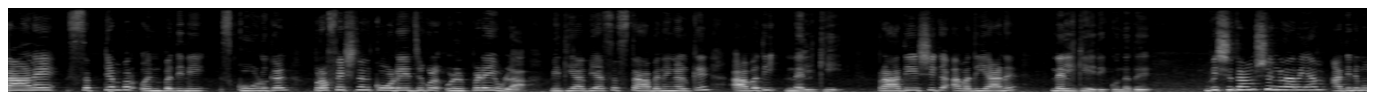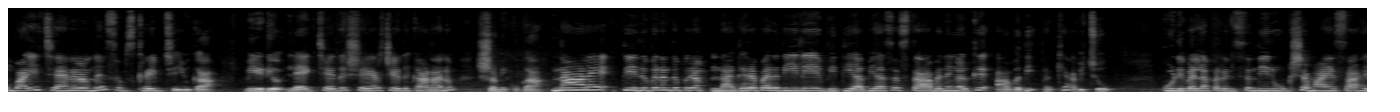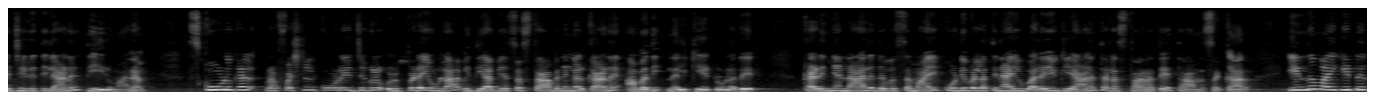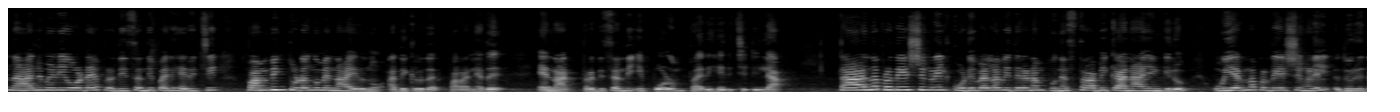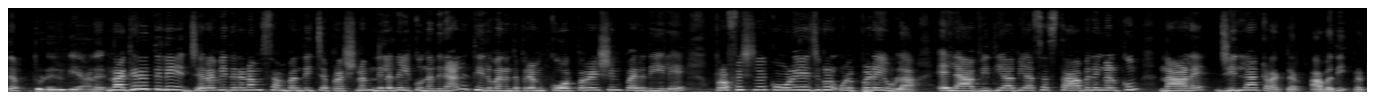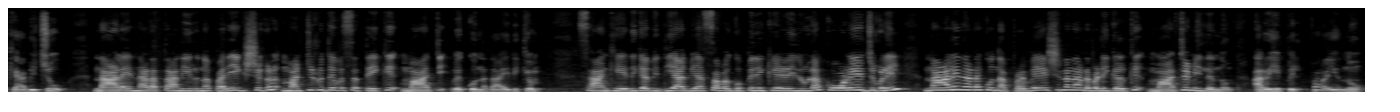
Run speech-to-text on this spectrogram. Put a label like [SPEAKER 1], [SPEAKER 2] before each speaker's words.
[SPEAKER 1] നാളെ സെപ്റ്റംബർ ഒൻപതിന് സ്കൂളുകൾ പ്രൊഫഷണൽ കോളേജുകൾ ഉൾപ്പെടെയുള്ള വിദ്യാഭ്യാസ സ്ഥാപനങ്ങൾക്ക് അവധി നൽകി. പ്രാദേശിക അവധിയാണ് നൽകിയിരിക്കുന്നത്. വിശദാംശങ്ങൾ അറിയാം. അതിനു മുമ്പായി ചാനൽ ഒന്ന് സബ്സ്ക്രൈബ് ചെയ്യുക. വീഡിയോ ലൈക്ക് ചെയ്ത് ഷെയർ ചെയ്ത് കാണാനും ശ്രമിക്കുക. നാളെ തിരുവനന്തപുരം നഗരപരിധിയിലെ വിദ്യാഭ്യാസ സ്ഥാപനങ്ങൾക്ക് അവധി പ്രഖ്യാപിച്ചു. കുടിവെള്ള പ്രതിസന്ധി രൂക്ഷമായ സാഹചര്യത്തിലാണ് തീരുമാനം. സ്കൂളുകൾ പ്രൊഫഷണൽ കോളേജുകൾ ഉൾപ്പെടെയുള്ള വിദ്യാഭ്യാസ സ്ഥാപനങ്ങൾക്കാണ് അവധി നൽകിയിട്ടുള്ളത്. കഴിഞ്ഞ നാല് ദിവസമായി കുടിവെള്ളത്തിനായി വലയുകയാണ് തലസ്ഥാനത്തെ താമസക്കാർ. ഇന്ന് വൈകിട്ട് നാല് മണിയോടെ പ്രതിസന്ധി പരിഹരിച്ച് പമ്പിംഗ് തുടങ്ങുമെന്നായിരുന്നു അധികൃതർ പറഞ്ഞത്. എന്നാൽ പ്രതിസന്ധി ഇപ്പോഴും പരിഹരിച്ചിട്ടില്ല. താഴ്ന്ന പ്രദേശങ്ങളിൽ കുടിവെള്ള വിതരണം പുനഃസ്ഥാപിക്കാനായെങ്കിലും ഉയർന്ന പ്രദേശങ്ങളിൽ ദുരിതം തുടരുകയാണ്. നഗരത്തിലെ ജലവിതരണം സംബന്ധിച്ച പ്രശ്നം നിലനിൽക്കുന്നതിനാൽ തിരുവനന്തപുരം കോർപ്പറേഷൻ പരിധിയിലെ പ്രൊഫഷണൽ കോളേജുകൾ ഉൾപ്പെടെയുള്ള എല്ലാ വിദ്യാഭ്യാസ സ്ഥാപനങ്ങൾക്കും നാളെ ജില്ലാ കളക്ടർ അവധി പ്രഖ്യാപിച്ചു. നാളെ നടത്താനിരുന്ന പരീക്ഷകൾ മറ്റൊരു ദിവസത്തേക്ക് മാറ്റി വെക്കുന്നതായിരിക്കും. സാങ്കേതിക വിദ്യാഭ്യാസ വകുപ്പിന് കീഴിലുള്ള കോളേജുകളിൽ നാളെ നടക്കുന്ന പ്രവേശന നടപടികൾക്ക് മാറ്റമില്ലെന്നും അറിയിപ്പിൽ പറയുന്നു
